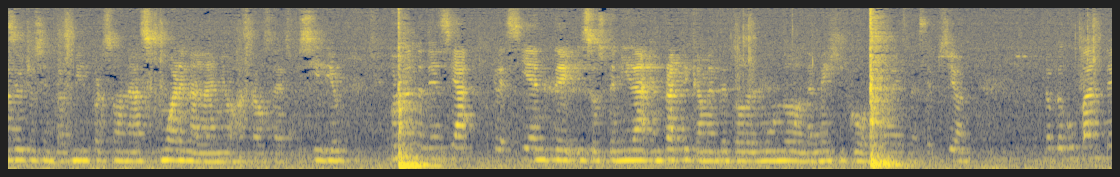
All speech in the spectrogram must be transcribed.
más de 800.000 personas mueren al año a causa de suicidio, con una tendencia creciente y sostenida en prácticamente todo el mundo, donde México no es la excepción. Lo preocupante,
